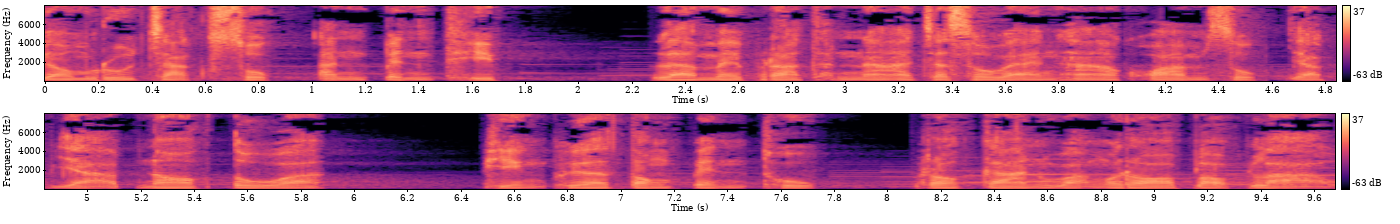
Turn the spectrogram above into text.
ย่อมรู้จักสุขอันเป็นทิพย์ และไม่ปรารถนาจะแสวงหาความสุขหยาบหยาบนอกตัว เพียงเพื่อต้องเป็นทุกข์ เพราะการหวังรอเปล่าๆ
